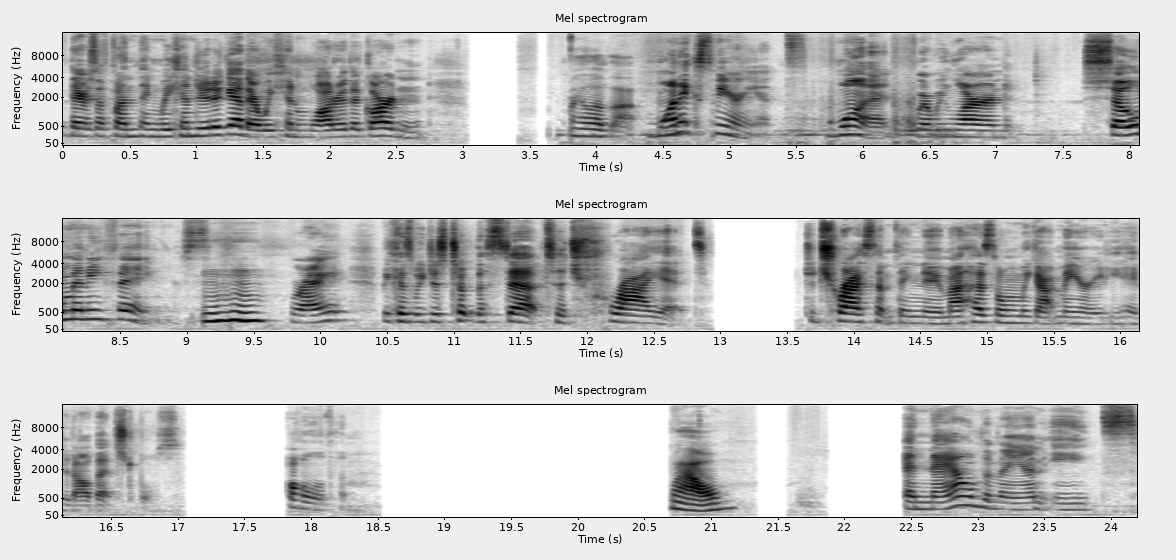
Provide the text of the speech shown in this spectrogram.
there's a fun thing we can do together. We can water the garden. I love that. One experience, one where we learned so many things, Mm-hmm. right? Because we just took the step to try it, to try something new. My husband, when we got married, he hated all vegetables, all of them. Wow. And now the man eats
